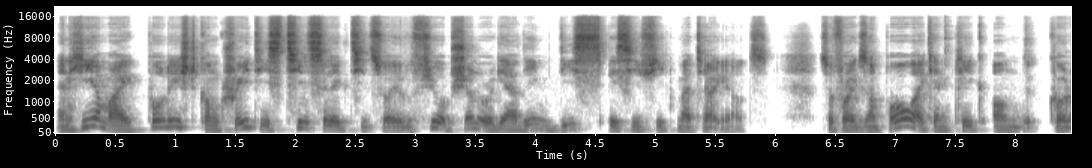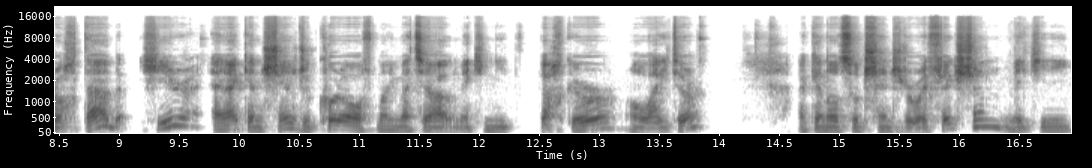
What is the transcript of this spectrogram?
And here my polished concrete is still selected, so I have a few options regarding these specific materials. So for example, I can click on the color tab here and I can change the color of my material, making it darker or lighter. I can also change the reflection, making it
